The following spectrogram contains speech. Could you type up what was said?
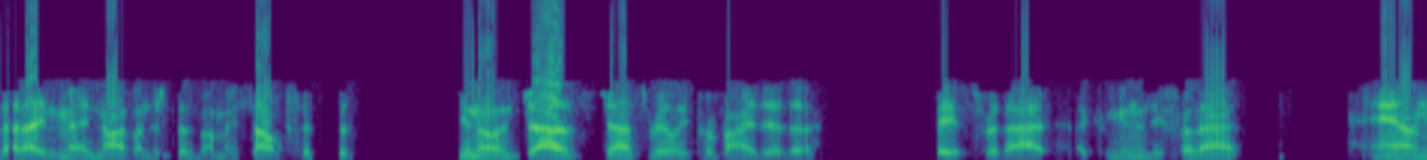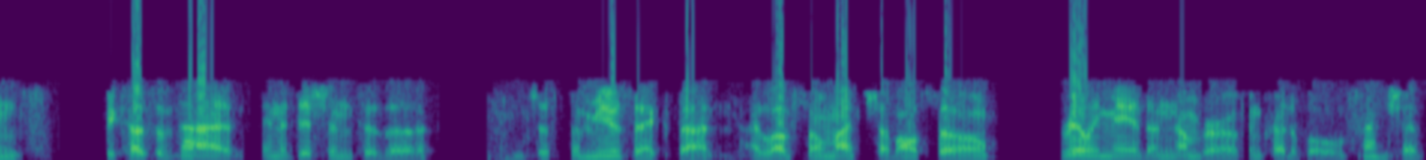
that I might not have understood about myself. It's just, you know, jazz, jazz really provided a space for that, a community for that, and because of that, in addition to the just the music that I love so much, I've also really made a number of incredible friendships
